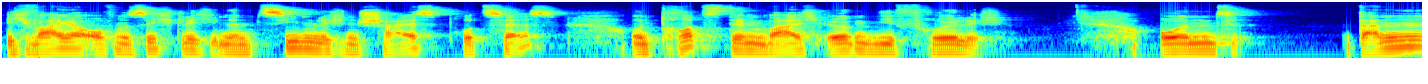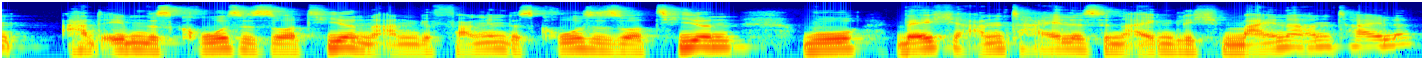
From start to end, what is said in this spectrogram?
ich war ja offensichtlich in einem ziemlichen Scheißprozess und trotzdem war ich irgendwie fröhlich. Und dann hat eben das große Sortieren angefangen, das große Sortieren, wo welche Anteile sind eigentlich meine Anteile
